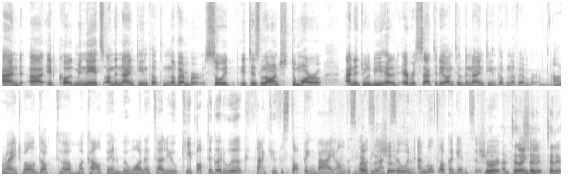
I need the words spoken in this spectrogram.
and uh, it culminates on the 19th of November. So it, it is launched tomorrow, and it will be held every Saturday until the 19th of November. All right, well, Dr. McAlpin, we want to tell you keep up the good work. Thank you for stopping by on the SportsMax pleasure. Zone, and we'll talk again soon. Sure. And tell Thank Shelly, you. tell,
